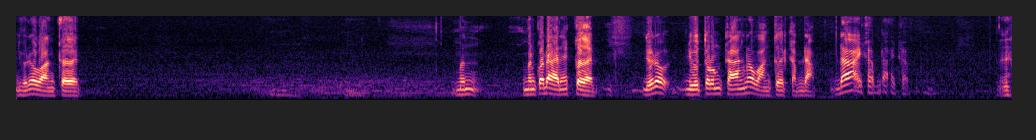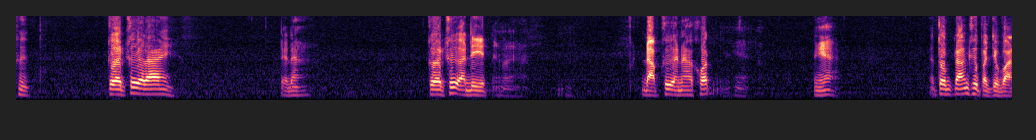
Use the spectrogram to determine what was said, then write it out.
อยู่ระหว่างเกิด มัน มันก็ได้นะเกิดเดี๋ยวเราอยู่ตรงกลางระหว่างเกิดกับดับได้ครับได้ครับ เกิดคืออะไร เดี๋ยวนะ เกิดคืออดีต ดับคืออนาคตเนี่ยอย่างเงี้ยตรงกลางคือปัจจุบัน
